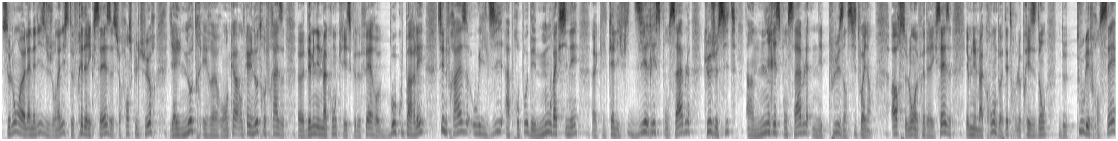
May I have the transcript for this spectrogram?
selon l'analyse du journaliste Frédéric XVI sur France Culture, il y a une autre erreur, ou en, en tout cas une autre phrase euh, d'Emmanuel Macron qui risque de faire beaucoup parler. C'est une phrase où il dit à propos des non-vaccinés euh, qu'il qualifie d'irresponsables que, je cite, un irresponsable n'est plus un citoyen. Or, selon Frédéric XVI, Emmanuel Macron doit être le président de tous les Français,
